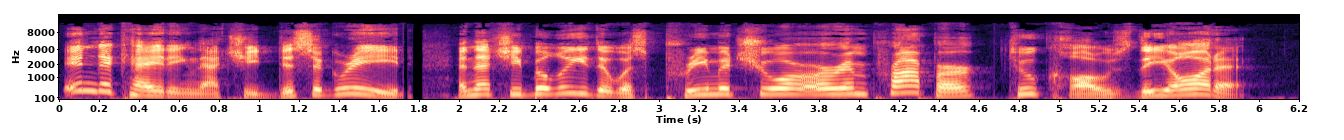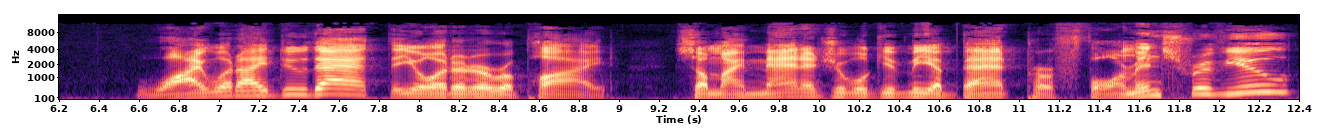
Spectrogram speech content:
indicating that she disagreed and that she believed it was premature or improper to close the audit. Why would I do that? the auditor replied. So my manager will give me a bad performance review?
